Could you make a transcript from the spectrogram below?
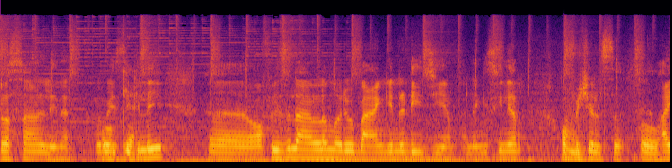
ഡ്രസ്സാണ് ലിനൻ. ബേസിക്കലി ഓഫീസിലാണെങ്കിലും ഒരു ബാങ്കിന്റെ ഡി ജി എം അല്ലെങ്കിൽ സീനിയർ ഒഫീഷ്യൽസ് ഐ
